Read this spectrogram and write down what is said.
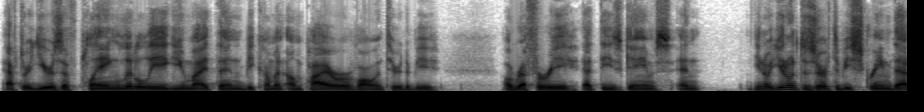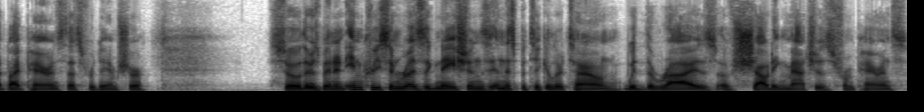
After years of playing Little League, you might then become an umpire or volunteer to be a referee at these games. And, you know, you don't deserve to be screamed at by parents, that's for damn sure. So there's been an increase in resignations in this particular town with the rise of shouting matches from parents.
